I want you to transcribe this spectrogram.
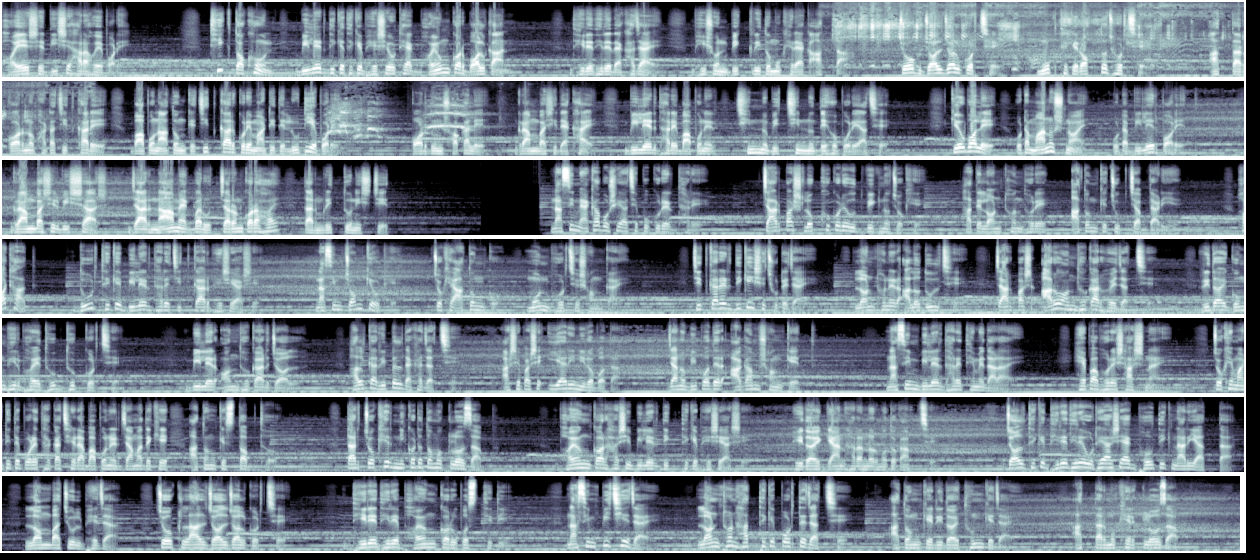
ভয়ে সে দিশে হারা হয়ে পড়ে। ঠিক তখন বিলের দিকে থেকে ভেসে ওঠে এক ভয়ঙ্কর বলকান। ধীরে ধীরে দেখা যায় ভীষণ বিকৃত মুখের এক আত্মা। চোখ জলজল করছে, মুখ থেকে রক্ত ঝরছে। আত্মার কর্ণফাটা চিৎকারে বাপন আতঙ্কে চিৎকার করে মাটিতে লুটিয়ে পড়ে। পরদিন সকালে গ্রামবাসী দেখায়, বিলের ধারে বাপনের ছিন্ন বিচ্ছিন্ন দেহ পড়ে আছে। কেউ বলে, ওটা মানুষ নয়, ওটা বিলের পরে গ্রামবাসীর বিশ্বাস, যার নাম একবার উচ্চারণ করা হয়, তার মৃত্যু নিশ্চিত। নাসিম একা বসে আছে পুকুরের ধারে। চারপাশ লক্ষ্য করে উদ্বিগ্ন চোখে। হাতে লণ্ঠন ধরে আতঙ্কে চুপচাপ দাঁড়িয়ে। হঠাৎ দূর থেকে বিলের ধারে চিৎকার ভেসে আসে। নাসিম চমকে ওঠে। চোখে আতঙ্ক, মন ভরছে শঙ্কায়। চিৎকারের দিকেই সে ছুটে যায়। লণ্ঠনের আলো দুলছে। চারপাশ আরও অন্ধকার হয়ে যাচ্ছে। হৃদয় গম্ভীর ভয়ে ধূপ ধূপ করছে। বিলের অন্ধকার জল হালকা রিপেল দেখা যাচ্ছে। আশেপাশে ইয়ারি নীরবতা, যেন বিপদের আগাম সংকেত। নাসিম বিলের ধারে থেমে দাঁড়ায়। হেপা ভরে শ্বাস নেয়। চোখে মাটিতে পড়ে থাকা ছেঁড়া বাপনের জামা দেখে আতঙ্কে স্তব্ধ। তার চোখের নিকটতম ক্লোজ আপ ভয়ঙ্কর হাসি বিলের দিক থেকে ভেসে আসে। হৃদয় জ্ঞান হারানোর মতো কাঁপছে। জল থেকে ধীরে ধীরে উঠে আসে এক ভৌতিক নারী আত্মা। লম্বা চুল ভেজা। চোখ লাল জল জল করছে। ধীরে ধীরে ভয়ঙ্কর উপস্থিতি। নাসিম পিছিয়ে যায়। লণ্ঠন হাত থেকে পড়তে যাচ্ছে। আতঙ্কে হৃদয় থুমকে যায়। আত্মার মুখের ক্লোজ আপ।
